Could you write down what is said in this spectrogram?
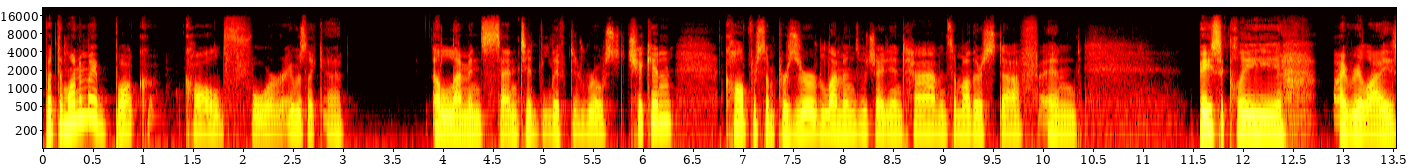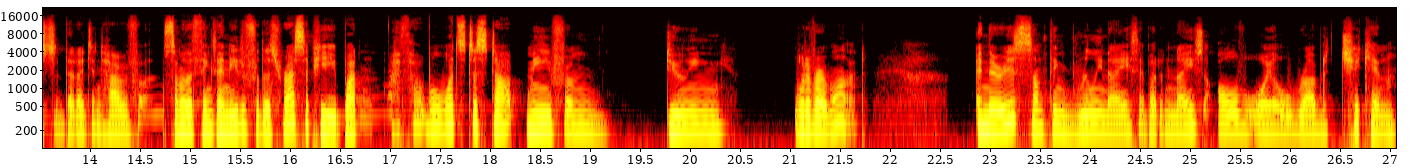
But the one in my book called for, it was like a, a lemon scented lifted roast chicken, called for some preserved lemons, which I didn't have, and some other stuff. And basically, I realized that I didn't have some of the things I needed for this recipe, but I thought, well, what's to stop me from doing whatever I want? And there is something really nice about a nice olive oil rubbed chicken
